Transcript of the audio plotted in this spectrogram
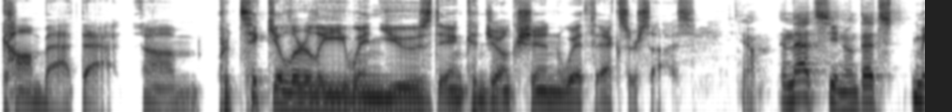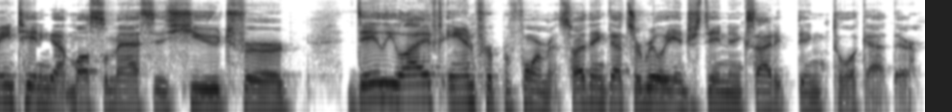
combat that, um, particularly when used in conjunction with exercise. Yeah. And that's, you know, that's maintaining that muscle mass is huge for daily life and for performance. So I think that's a really interesting and exciting thing to look at there.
